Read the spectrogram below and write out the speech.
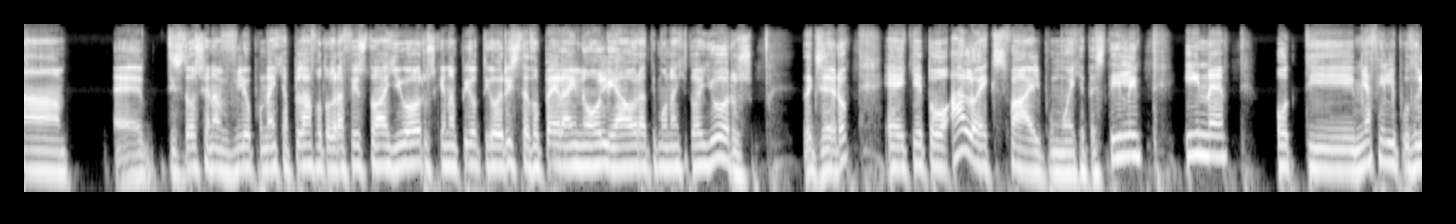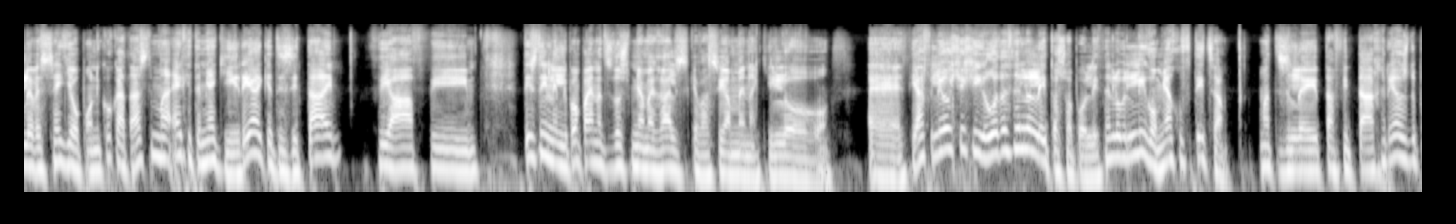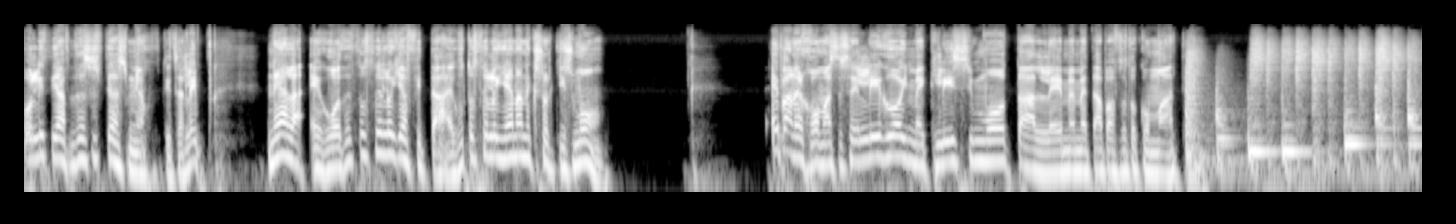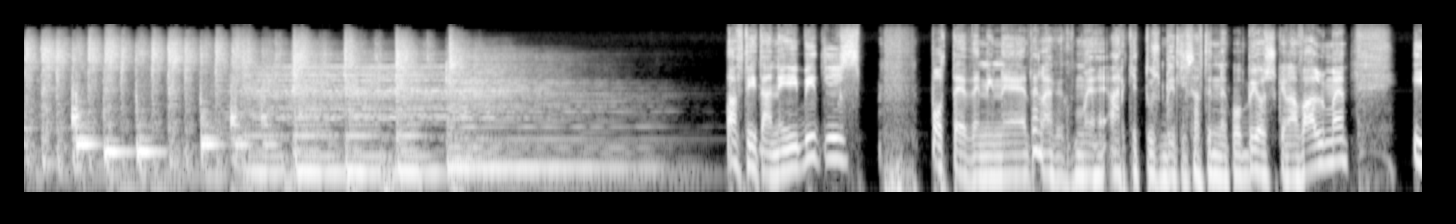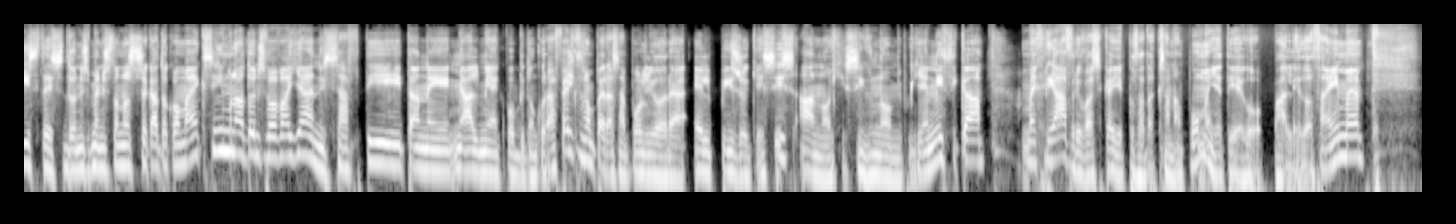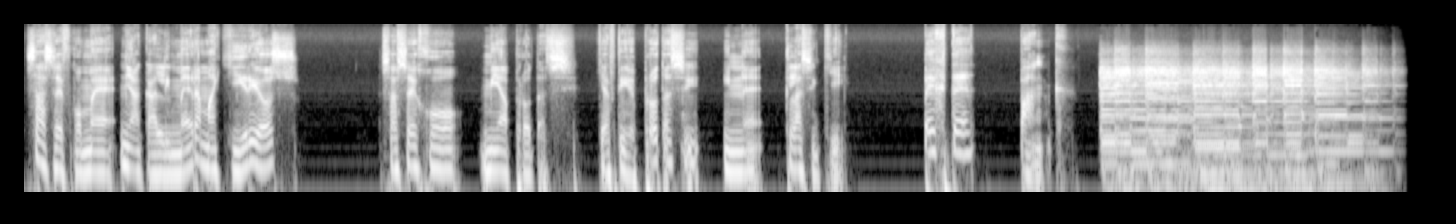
ε, της δώσει ένα βιβλίο που να έχει απλά φωτογραφίες του Άγιου Όρους και να πει ότι ορίστε εδώ πέρα είναι όλοι οι αόρατοι μονάχοι του Άγιου Όρους. Δεν ξέρω. Ε, και το άλλο X-File που μου έχετε στείλει είναι ότι μια φίλη που δούλευε σε γεωπονικό κατάστημα έρχεται μια κυρία και τη ζητάει θιάφη. Της δίνει λοιπόν, πάει να της δώσει μια μεγάλη συσκευασία με ένα κιλό ε, λέει, όχι, όχι, εγώ δεν θέλω λέει τόσο πολύ. Θέλω λίγο, μια χουφτίτσα. Μα της λέει, τα φυτά χρειάζονται πολύ θιάφη. Δεν θα σας φτιάσει μια χουφτίτσα. Λέει, ναι, αλλά εγώ δεν το θέλω για φυτά. Εγώ το θέλω για έναν εξορκισμό. Επανερχόμαστε σε λίγο. Με κλείσιμο τα λέμε μετά από αυτό το κομμάτι. Αυτή ήταν οι Beatles ποτέ δεν είναι, δεν έχουμε αρκετούς Beatles σε αυτή την εκπομπή όσο και να βάλουμε. Είστε συντονισμένοι στον Νόσος 100,6. Ήμουν ο Αντώνης Βαβαγιάννης. Αυτή ήταν μια άλλη μια εκπομπή των Κουραφέλκθρων. Πέρασα πολύ ωραία. Ελπίζω κι εσείς. Αν όχι, συγγνώμη που γεννήθηκα. Μέχρι αύριο βασικά που θα τα ξαναπούμε, γιατί εγώ πάλι εδώ θα είμαι. Σας εύχομαι μια καλή μέρα, μα κυρίως σας έχω μια πρόταση. Και αυτή η πρόταση είναι κλασική. Παίχτε punk. thank you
